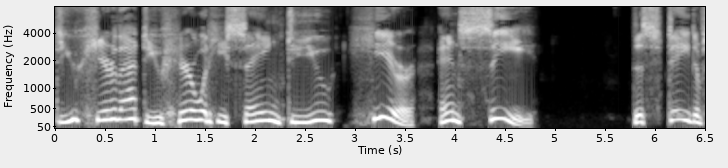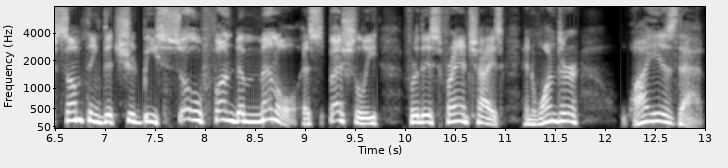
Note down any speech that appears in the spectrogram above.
Do you hear that? Do you hear what he's saying? Do you hear and see the state of something that should be so fundamental, especially for this franchise, and wonder why is that?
